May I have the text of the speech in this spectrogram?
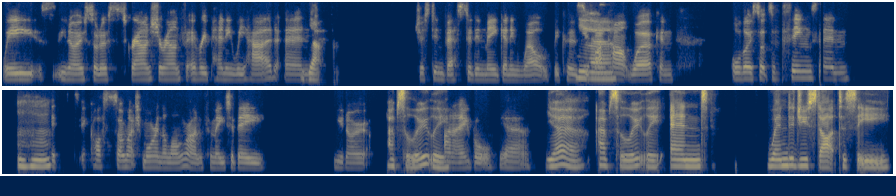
we, you know, sort of scrounged around for every penny we had and Yeah. just invested in me getting well because if I can't work and all those sorts of things, then Mm-hmm. it it costs so much more in the long run for me to be, you know, Absolutely. unable. Yeah. Yeah, absolutely. And when did you start to see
